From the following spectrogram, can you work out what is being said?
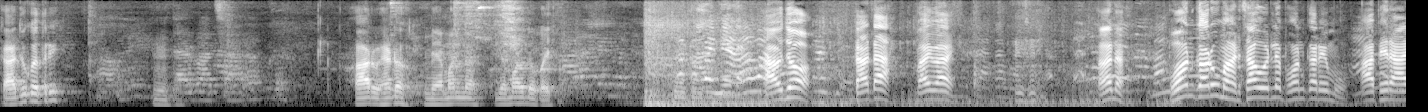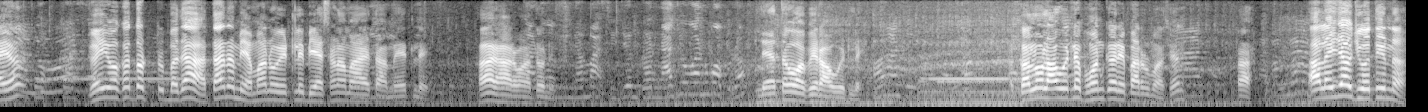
કાજુ કતરી. દાળ ભાત શાક. સારું હેડો. મહેમાનને જમાડ દો ભાઈ. આવજો. ટાટા. Bye bye. હા ને. ફોન કરું માણસાઓ એટલે ફોન કરે હું. આ ફેર આયો ગઈ વખત તો બધા હતા ને મહેમાનો એટલે બેસણામાં આવ્યા હતા અમે એટલે. હાર હાર વાંધો નહીં. લેતા હો ફેર આવું એટલે. કલો લાવું એટલે ફોન કરે પારુલમાં છે ને? હા. આ લઈ જાઓ જ્યોતિર્ના.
